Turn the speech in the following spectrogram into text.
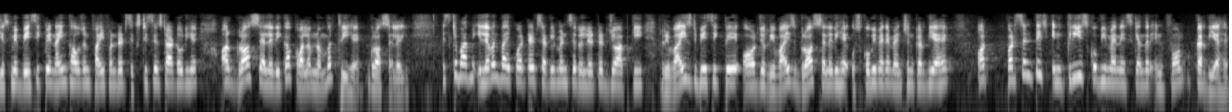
जिसमें बेसिक पे 9,560 से स्टार्ट हो रही है और ग्रॉस सैलरी का कॉलम नंबर थ्री है ग्रॉस सैलरी इसके बाद में इलेवन बाइपर्टाइट सेटलमेंट से रिलेटेड जो आपकी रिवाइज्ड बेसिक पे और जो रिवाइज ग्रॉस सैलरी है उसको भी मैंने मेंशन कर दिया है। और परसेंटेज इंक्रीज को भी मैंने इसके अंदर इन्फॉर्म कर दिया है।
